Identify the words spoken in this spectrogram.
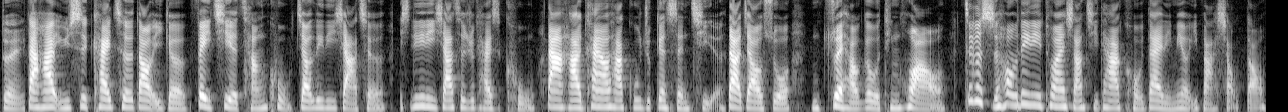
对，大哈于是开车到一个废弃的仓库，叫丽丽下车。丽丽下车就开始哭，大哈看到她哭就更生气了，大叫说：“你最好给我听话哦！”这个时候，丽丽突然想起她的口袋里面有一把小刀，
